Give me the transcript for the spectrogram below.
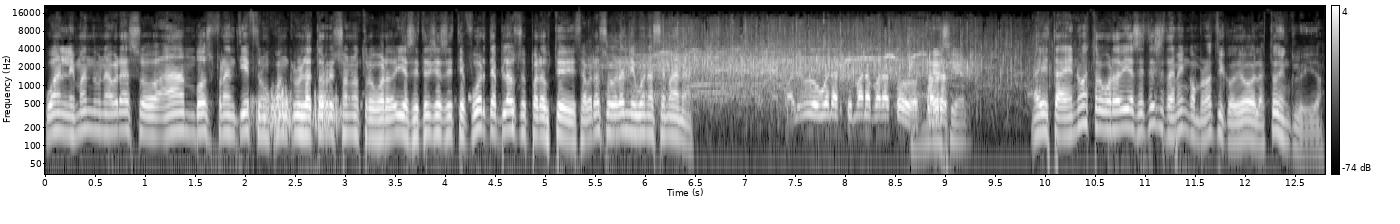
Juan, les mando un abrazo a ambos. Fran Tiefton, Juan Cruz La Torre son nuestros guardavillas estrellas. Este fuerte aplauso es para ustedes. Abrazo grande y buena semana. Saludos, buena semana para todos. Gracias. Ahí está, en nuestro guardavillas estrellas también con pronóstico de olas, todo incluido.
